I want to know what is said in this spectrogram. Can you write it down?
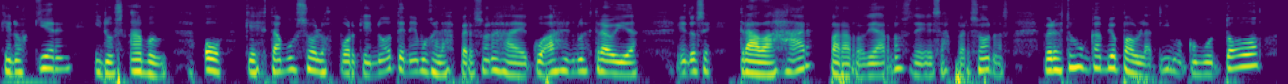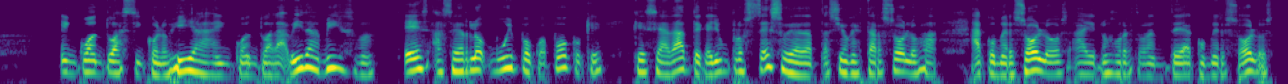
que nos quieren y nos aman, o que estamos solos porque no tenemos a las personas adecuadas en nuestra vida, entonces trabajar para rodearnos de esas personas. Pero esto es un cambio paulatino, como todo en cuanto a psicología, en cuanto a la vida misma es hacerlo muy poco a poco, que, que se adapte, que haya un proceso de adaptación, a estar solos, a, a comer solos, a irnos a un restaurante a comer solos,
